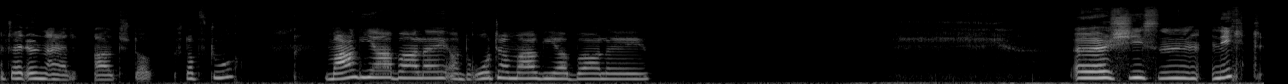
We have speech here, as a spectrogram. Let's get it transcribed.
Anscheinend irgendeine Art Stop Stopftuch. Magier Barley und roter Magier Barley. Äh, schießen nicht,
